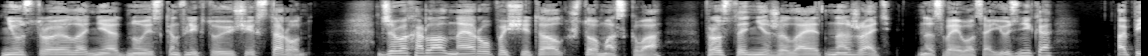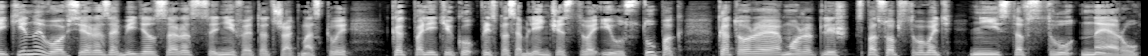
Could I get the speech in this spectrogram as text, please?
не устроило ни одну из конфликтующих сторон. Джавахарлал Неру посчитал, что Москва просто не желает нажать на своего союзника, а Пекин и вовсе разобиделся, расценив этот шаг Москвы как политику приспособленчества и уступок, которая может лишь способствовать неистовству Неру.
